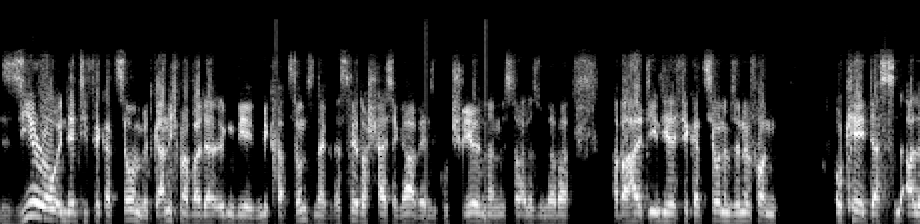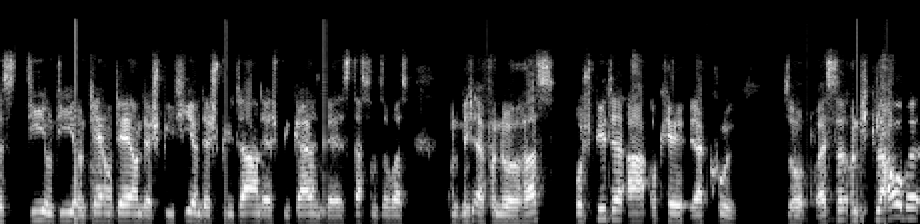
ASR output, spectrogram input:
zero Identifikation mit. Gar nicht mal, weil da irgendwie Migrationshintergrund, das ist mir doch scheißegal. Wenn sie gut spielen, dann ist doch alles wunderbar. Aber halt die Identifikation im Sinne von, okay, das sind alles die und die und der und der und der spielt hier und der spielt da und der spielt geil und der ist das und sowas. Und nicht einfach nur, was? Wo spielt der? Ah, okay, ja, cool. So, weißt du? Und ich glaube,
